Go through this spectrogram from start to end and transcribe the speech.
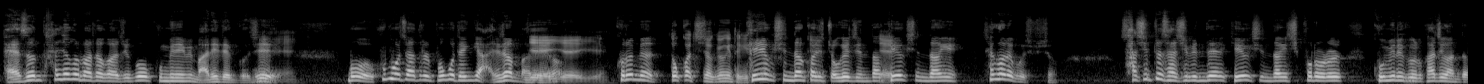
대선 탄력을 받아가지고 국민의힘이 많이 된 거지. 예. 뭐 후보자들을 보고 된 게 아니란 예, 말이에요. 예, 예. 그러면 똑같이 적용이 되겠죠. 개혁신당까지 예. 쪼개진다. 예. 개혁신당이 생각해 보십시오. 40대 40인데 개혁신당이 10%를 국민의 걸 가져간다.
